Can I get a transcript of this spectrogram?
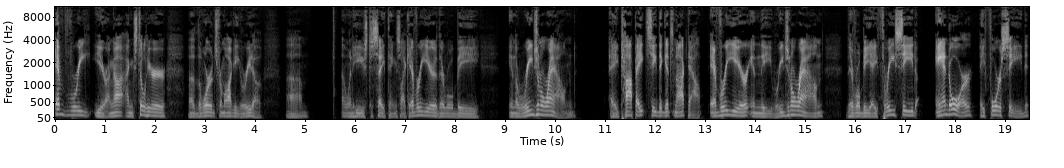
every year. I'm I can still hear uh, the words from Augie Garrido um, uh, when he used to say things like every year there will be in the regional round a top eight seed that gets knocked out. Every year in the regional round, there will be a three seed and or a four seed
